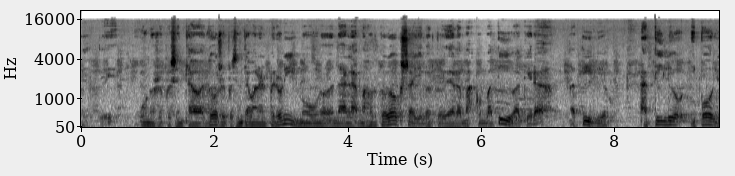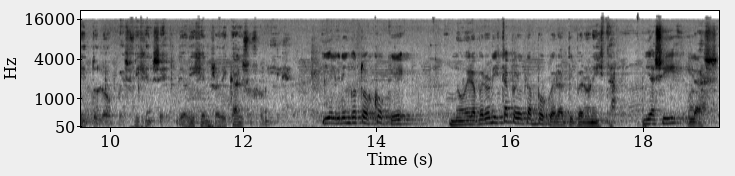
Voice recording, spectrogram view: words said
Este, uno representaba, dos representaban al peronismo, uno de la más ortodoxa y el otro de la más combativa, que era Atilio. Atilio Hipólito López, fíjense, de origen radical su familia. Y el gringo Tosco, que no era peronista, pero tampoco era antiperonista. Y así las,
